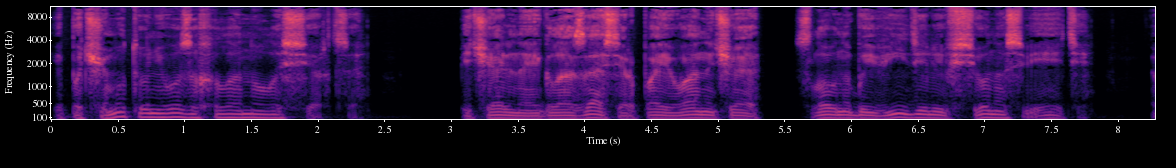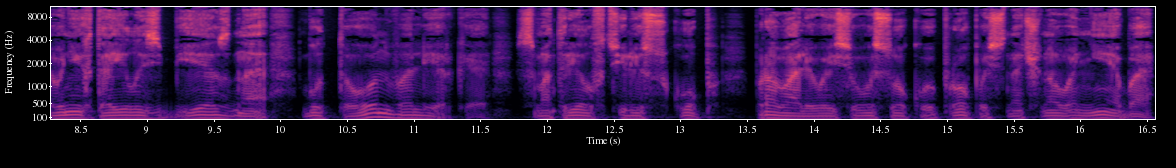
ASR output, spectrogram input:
и почему-то у него захолонуло сердце. Печальные глаза Серпа Ивановича словно бы видели все на свете. В них таилась бездна, будто он, Валерка, смотрел в телескоп, проваливаясь в высокую пропасть ночного неба.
